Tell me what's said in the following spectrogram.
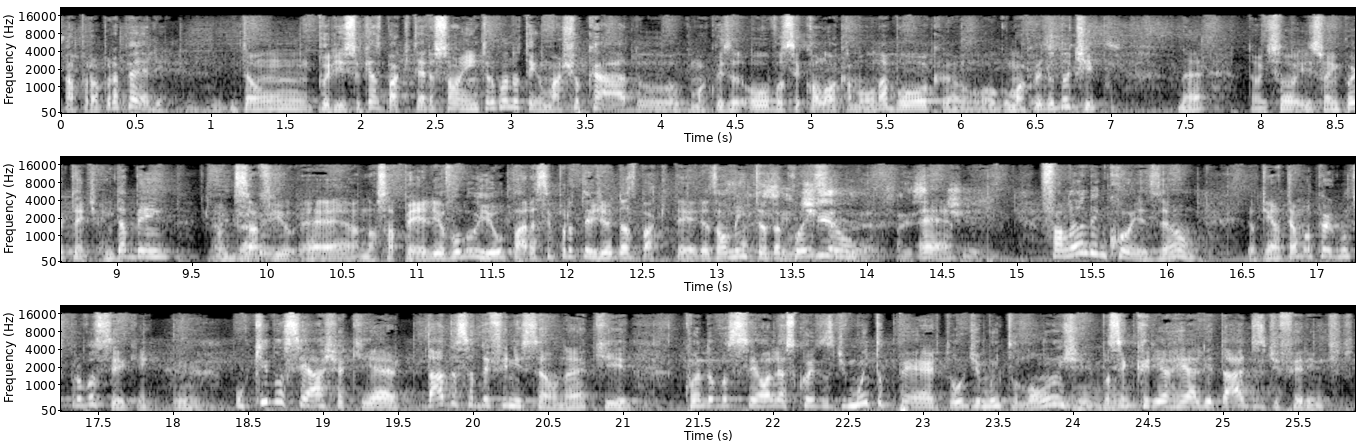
A própria pele. Uhum. Então, por isso que as bactérias só entram quando tem um machucado, alguma coisa, ou você coloca a mão na boca, ou alguma coisa do tipo. Né? Então isso, isso é importante. Ainda bem, é um Ainda desafio. É, a nossa pele evoluiu para se proteger das bactérias, aumentando Faz a coesão. sentido, é, faz É. sentido. Falando em coesão, eu tenho até uma pergunta pra você aqui. Hum. O que você acha que é, dada essa definição, né, que quando você olha as coisas de muito perto ou de muito longe, Uhum. você cria realidades diferentes.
